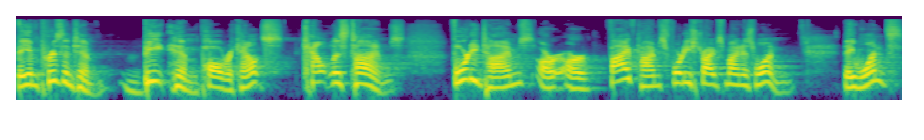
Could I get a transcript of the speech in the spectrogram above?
They imprisoned him, beat him, Paul recounts, countless times. 40 times or, or five times 40 stripes minus one. They once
